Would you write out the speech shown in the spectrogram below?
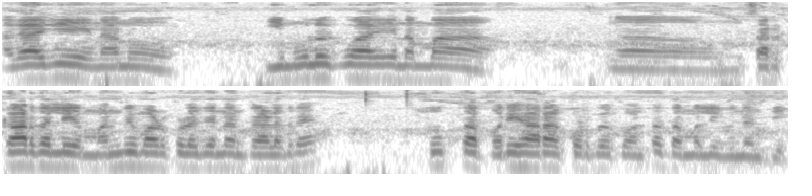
ಹಾಗಾಗಿ ನಾನು ಈ ಮೂಲಕವಾಗಿ ನಮ್ಮ ಸರ್ಕಾರದಲ್ಲಿ ಮನವಿ ಮಾಡ್ಕೊಳ್ಳೋದೇನಂತ ಹೇಳಿದ್ರೆ ಸೂಕ್ತ ಪರಿಹಾರ ಕೊಡಬೇಕು ಅಂತ ತಮ್ಮಲ್ಲಿ ವಿನಂತಿ.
